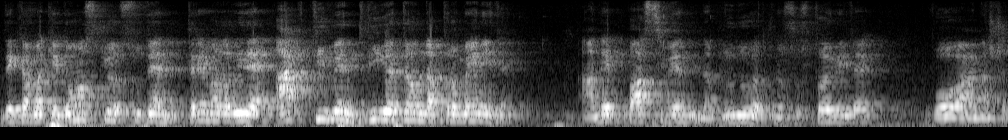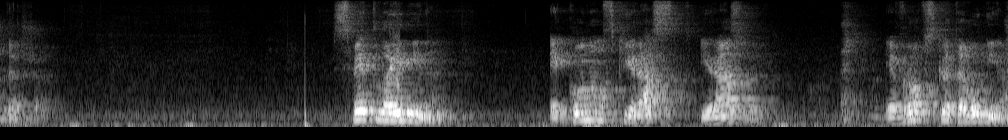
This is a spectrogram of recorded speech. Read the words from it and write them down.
дека македонскиот студент треба да биде активен двигател на промените, а не пасивен наблюдувач на состојбите во оваа наша држава. Светла иднина, економски раст и развој, Европската унија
